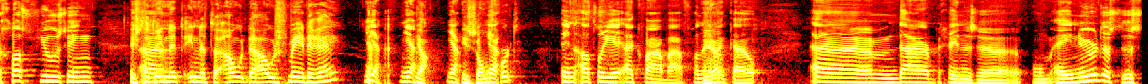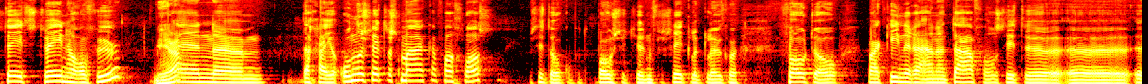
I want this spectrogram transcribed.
glasfusing. Is dat in, het, in het oude, de oude smederij? Ja, ja, ja, in Zandvoort? In atelier Aquaba van. Ellen Kuil. Ehm, daar beginnen ze om 1 uur. Dus, dus steeds 2,5 uur. Ja. En ehm, dan ga je onderzetters maken van glas. Er zit ook op het postertje een verschrikkelijk leuke foto... waar kinderen aan een tafel zitten eh,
